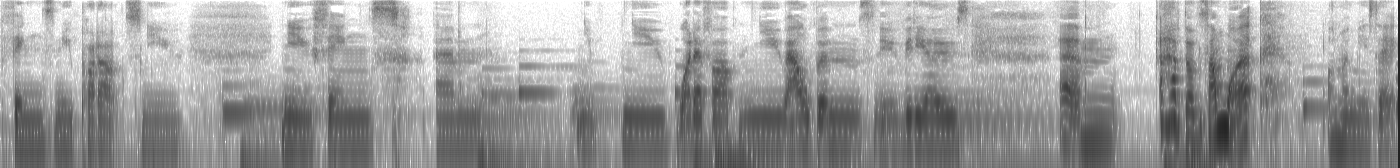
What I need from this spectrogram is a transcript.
things, new products, new new things, um, new new whatever, new albums, new videos. Um, I have done some work on my music,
